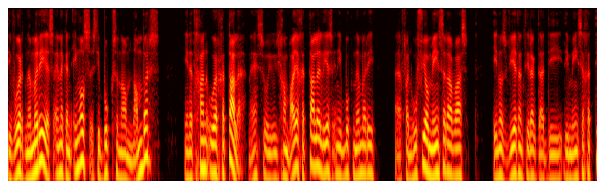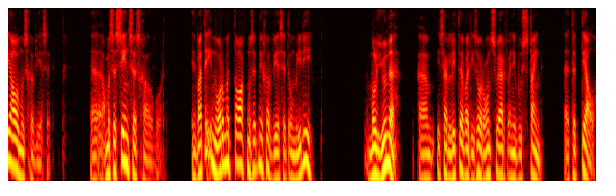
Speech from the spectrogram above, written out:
die woord Numeri is eintlik in Engels is die boek se naam Numbers en dit gaan oor getalle, né? So jy gaan baie getalle lees in die boek Numeri uh, van hoeveel mense daar was en ons weet natuurlik dat die die mense getel moes gewees het. Uh, daar moes 'n sensus gehou word. En wat 'n enorme taak moes dit nie gewees het om hierdie miljoene ehm um, Israeliete wat hierso rondswerf in die woestyn uh, te tel.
